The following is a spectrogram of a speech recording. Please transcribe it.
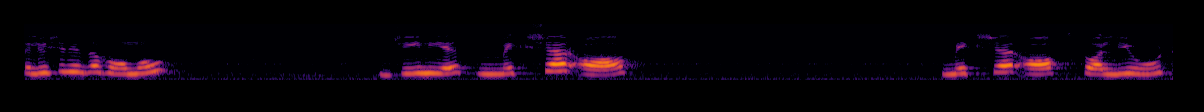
solution is a homogeneous mixture of mixture of solute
